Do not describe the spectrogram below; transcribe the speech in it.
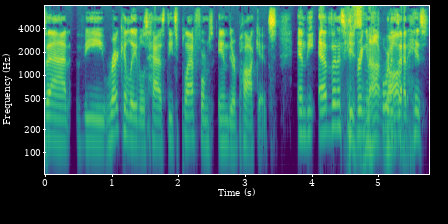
that the record labels has these platforms in their pockets, and the evidence he's, He's bringing forward wrong. is that his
